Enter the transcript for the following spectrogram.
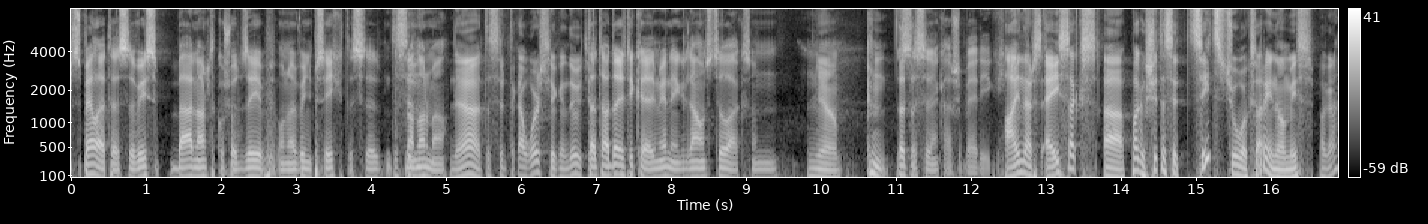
spēlēties visu bērnu atlikušo dzīvi un ar viņu psihiku. Tas, ir- tas Tas nav ir- normāli. Jā, tas ir tā kā worst you can do. Tā, tā dara tikai un vienīgi ļauns cilvēks. Un Jā. tas, Tad tas ir vienkārši bēdīgi. Ainars Eisaks. Uh, Pagaid, šis ir cits čūlis arī no Miss. Paga?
